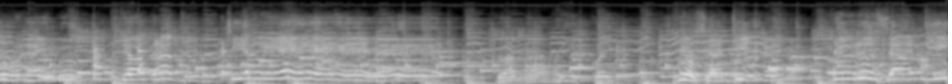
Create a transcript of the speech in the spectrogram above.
ဘူးမဖြောင်းနိုင်ဘူးကြော်တော့ပြီချီအောင်ရဲ့လွမ်းမပြီးခွေပြုစားကြည့်နဲ့လူလူစားဒီ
